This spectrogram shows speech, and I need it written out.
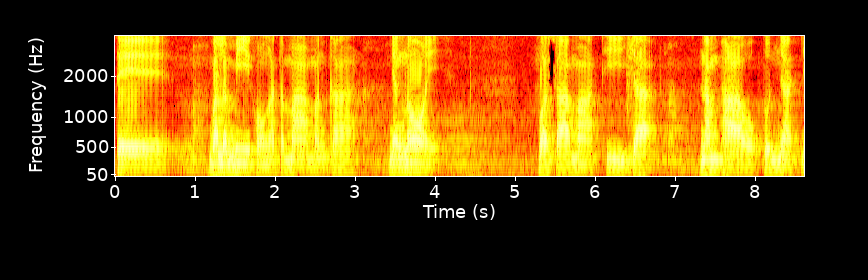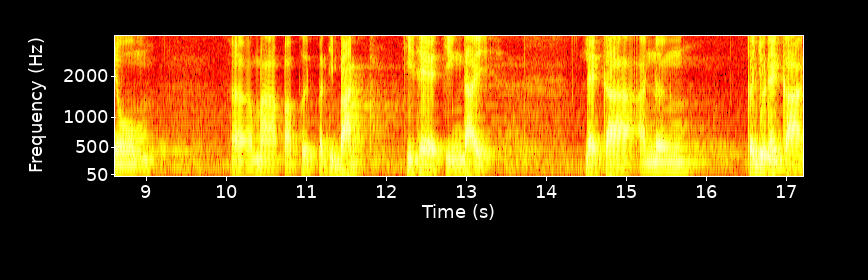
แต่บารมีของอาตมามันกายังน้อย ว่าสามารถที่จะนำพาออกตนญาติโยมมาประพฤติปฏิบัติที่แท้จริงได้ และกาอันหนึ่งก็อยู่ในการ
